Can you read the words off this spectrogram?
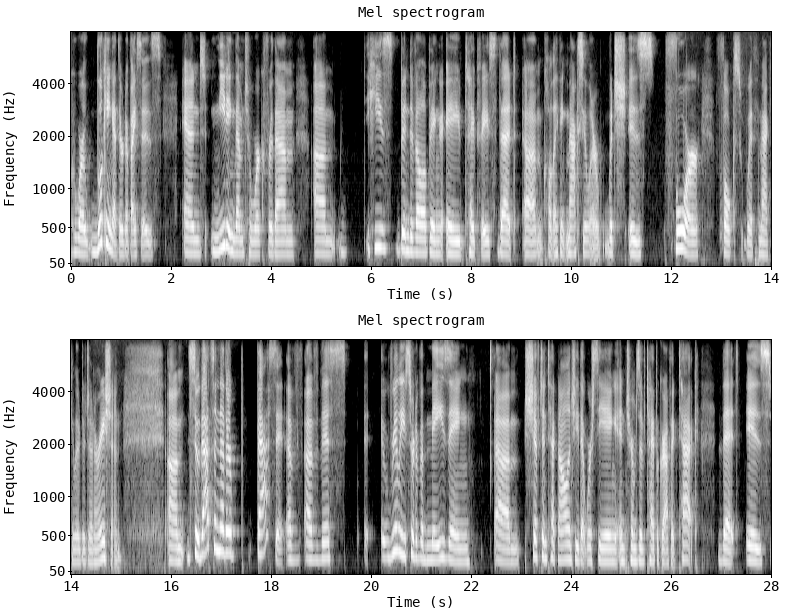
who are looking at their devices and needing them to work for them. Um, he's been developing a typeface that um, called I think Maxular, which is for folks with macular degeneration. Um, so that's another facet of of this really sort of amazing um, shift in technology that we're seeing in terms of typographic tech that is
